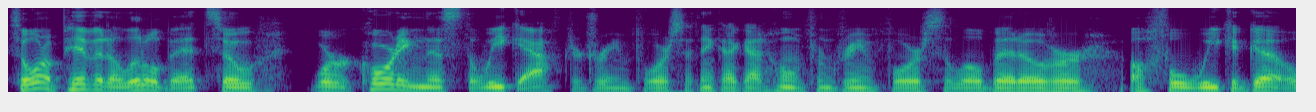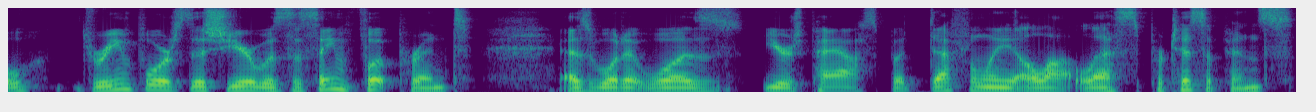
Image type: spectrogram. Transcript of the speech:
So I want to pivot a little bit. So we're recording this the week after Dreamforce. I think I got home from Dreamforce a little bit over a full week ago. Dreamforce this year was the same footprint as what it was years past, but definitely a lot less participants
